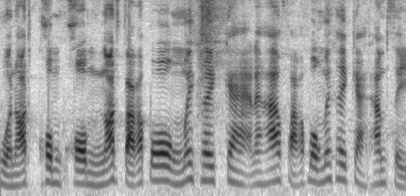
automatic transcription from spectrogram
หัวน็อตคมๆน็อตฝากระโปรงไม่เคยแกะนะครับฝากระโปรงไม่เคยแกะทำสี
